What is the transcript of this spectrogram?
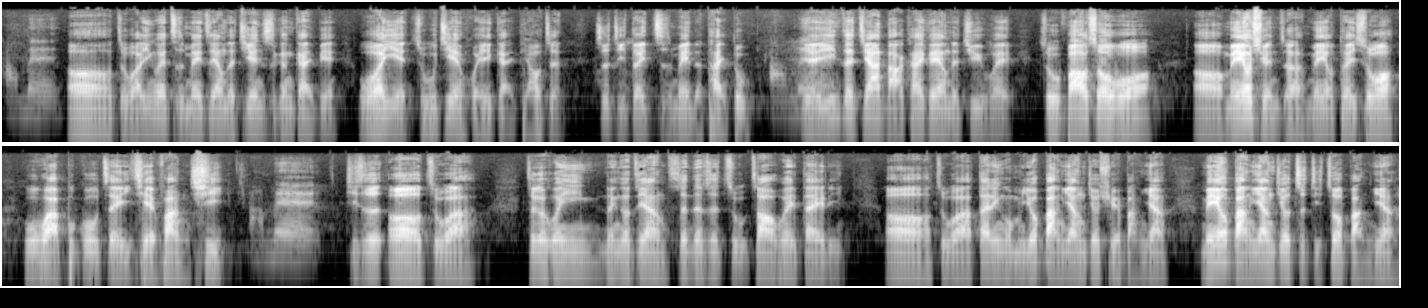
阿妹。哦，主啊，因为姊妹这样的坚持跟改变，我也逐渐悔改调整。自己对姊妹的态度，阿也因着家打开各样的聚会，主保守我，哦，没有选择，没有退缩，无法不顾这一切放弃。阿妹，其实哦，主啊，这个婚姻能够这样，真的是主召会带领。哦，主啊，带领我们有榜样就学榜样，没有榜样就自己做榜样。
